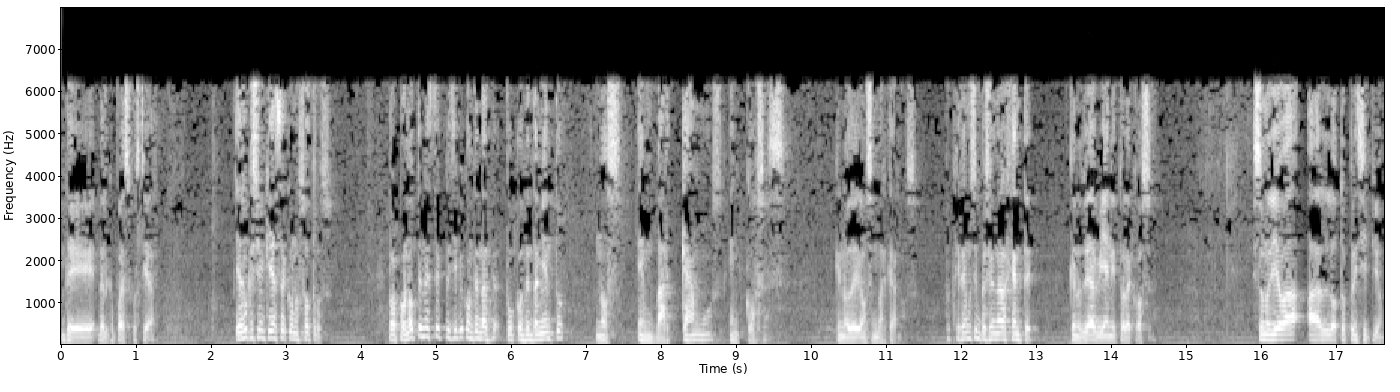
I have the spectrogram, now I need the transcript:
de, lo que puedes costear. Es lo que el Señor quiere hacer con nosotros. Pero por no tener este principio de contentamiento, nos embarcamos en cosas que no debemos embarcarnos. Porque queremos impresionar a la gente que nos vea bien y toda la cosa. Eso nos lleva al otro principio.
